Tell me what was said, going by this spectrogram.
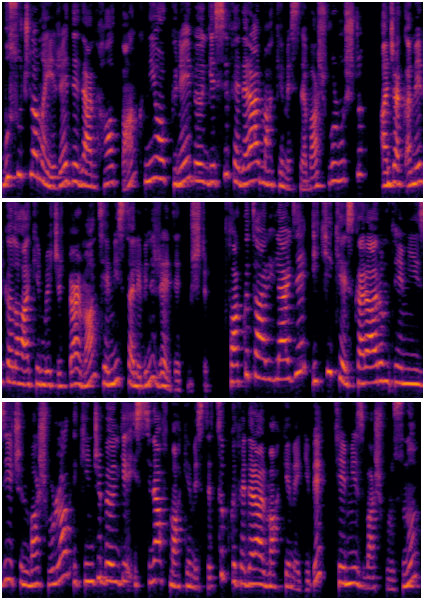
Bu suçlamayı reddeden Halkbank, New York Güney Bölgesi Federal Mahkemesi'ne başvurmuştu ancak Amerikalı hakim Richard Berman temiz talebini reddetmişti. Farklı tarihlerde iki kez kararım temyizi için başvurulan ikinci bölge istinaf mahkemesi de tıpkı federal mahkeme gibi temyiz başvurusunun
